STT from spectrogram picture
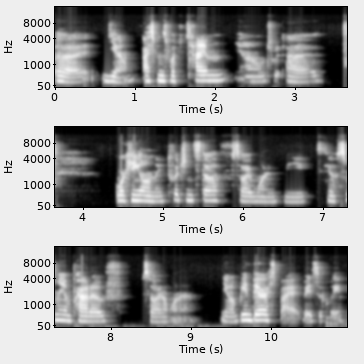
uh, you know, I spend so much time, you know, uh, working on like Twitch and stuff. So I wanted to be, you know, something I'm proud of. So I don't want to, you know, be embarrassed by it, basically.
